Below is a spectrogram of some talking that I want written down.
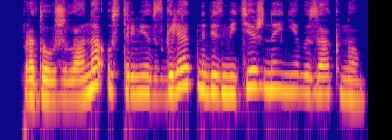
— продолжила она, устремив взгляд на безмятежное небо за окном.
